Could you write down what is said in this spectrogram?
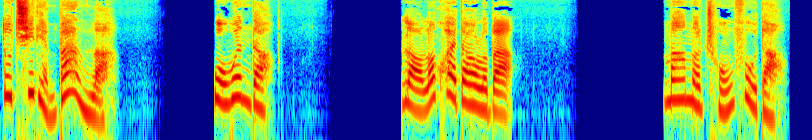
都七点半了？我问道：“姥姥快到了吧？”妈妈重复道：“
